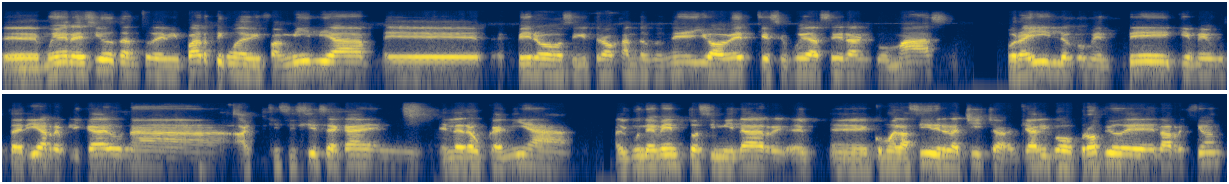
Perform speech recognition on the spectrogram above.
Eh, muy agradecido tanto de mi parte como de mi familia. Eh, espero seguir trabajando con ellos, a ver qué se puede hacer algo más por ahí lo comenté que me gustaría replicar una, que se hiciese acá en, en la Araucanía algún evento similar eh, eh, como la sidra, la chicha, que algo propio de la región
